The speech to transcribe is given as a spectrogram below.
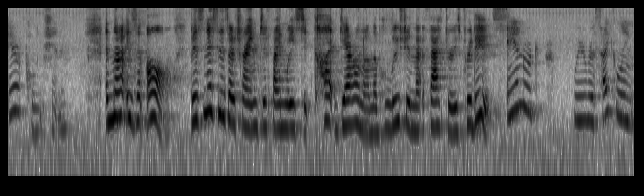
air pollution. And that isn't all. Businesses are trying to find ways to cut down on the pollution that factories produce. And we're, we're recycling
